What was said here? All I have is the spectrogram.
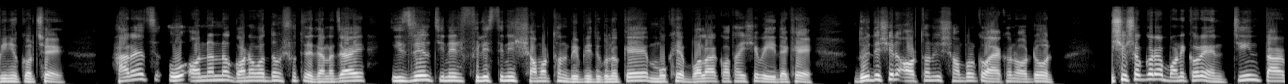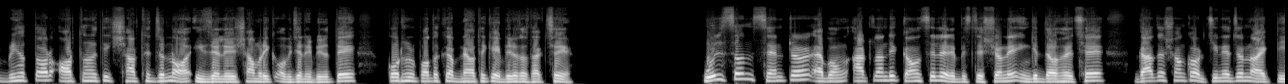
বিনিয়োগ করছে। হারেজ ও অন্যান্য গণমাধ্যম সূত্রে জানা যায়, ইসরায়েল চীনের ফিলিস্তিনি সমর্থন বিবৃতিগুলোকে মুখে বলার কথা হিসেবেই দেখে। দুই দেশের অর্থনৈতিক সম্পর্ক এখন অটুট। বিশেষজ্ঞরা মনে করেন, চীন তার বৃহত্তর অর্থনৈতিক স্বার্থের জন্য ইসরায়েলের সামরিক অভিযানের বিরুদ্ধে কঠোর পদক্ষেপ নেওয়া থেকে বিরত থাকছে। উইলসন সেন্টার এবং আটলান্টিক কাউন্সিলের বিশ্লেষণে ইঙ্গিত দেওয়া হয়েছে, গাজা সংকট চীনের জন্য একটি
